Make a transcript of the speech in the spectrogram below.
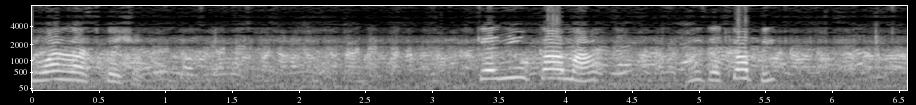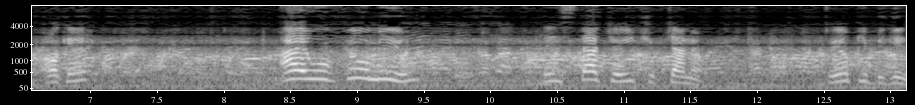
you one last question. Can you come up with a topic? Okay. I will film you, then start your YouTube channel to help you begin.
